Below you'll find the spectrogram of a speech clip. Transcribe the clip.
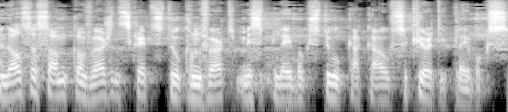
and also some conversion scripts to convert MISP playbooks to CACAO security playbooks.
